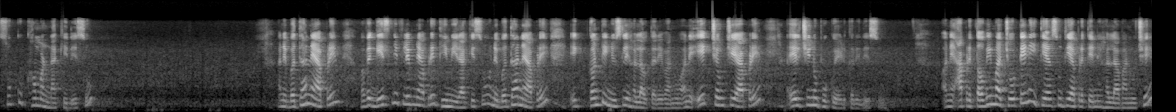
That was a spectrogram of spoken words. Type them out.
સૂકું ખમણ નાખી દઈશું. અને બધાને આપણે હવે ગેસની ફ્લેમને આપણે ધીમી રાખીશું અને બધાને આપણે એક કન્ટિન્યુઅસલી હલાવતા રહેવાનું અને એક ચમચી આપણે એલચીનો ભૂકો એડ કરી દઈશું. અને આપણે તવીમાં ચોટે નહીં ત્યાં સુધી આપણે તેને હલાવવાનું છે.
